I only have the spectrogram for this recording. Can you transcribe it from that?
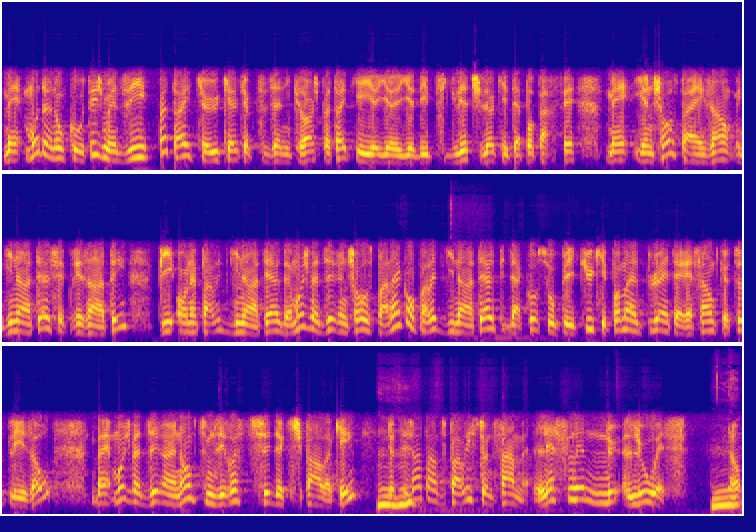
mais moi d'un autre côté je me dis peut-être qu'il y a eu quelques petites anicroches, peut-être qu'il y, a- il y a- il y a des petits glitches là qui étaient pas parfaits, mais il y a une chose par exemple, Guy Nantel s'est présenté, puis on a parlé de Guy Nantel, ben moi je vais dire une chose, pendant qu'on parlait de Guy Nantel puis de la course au PQ qui est pas mal plus intéressante que toutes les autres, ben moi je vais te dire un nom, puis tu me diras si tu sais de qui je parle, ok? Tu as déjà entendu parler, c'est une femme, Leslyn Nu- Lewis. Non.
